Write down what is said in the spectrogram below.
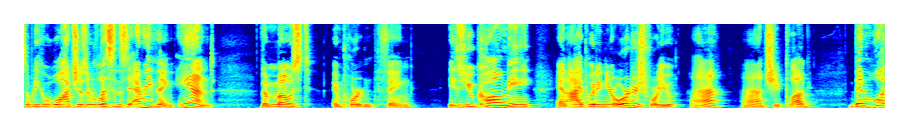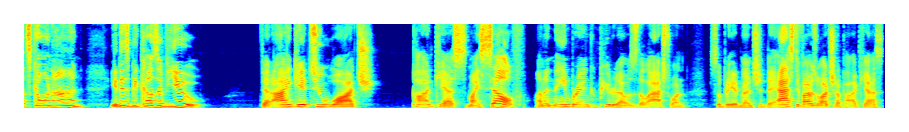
Somebody who watches or listens to everything. And the most important thing is you call me and I put in your orders for you. Huh? Huh? Cheap plug? Then what's going on? It is because of you that I get to watch podcasts myself on a name brand computer. That was the last one somebody had mentioned. They asked if I was watching a podcast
